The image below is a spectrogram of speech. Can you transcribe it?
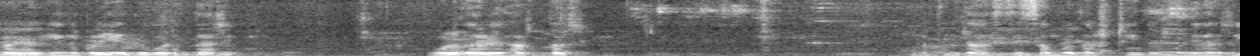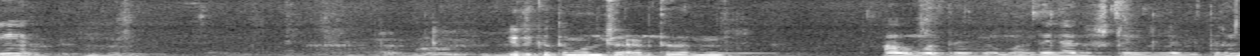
ಬೆಳಗಿನ ಬೆಳೆಯೋದು ಬಡ್ದಾರೆ ಉಳ್ದಾಳಿ ಹರ್ತಾರೆ ಮತ್ತು ಜಾಸ್ತಿ ಸಂಬಂಧ ಅಷ್ಟು ಇದೆ ಮಾಡಿದಾರೆ ರೀ ಇದಕ್ಕಿಂತ ಮೊದಲು ಜಗಳ ಆಡ್ತಿದ್ದಾನೆ ಅವು ಮದುವೆ ಮದುವೆನಾಗ ಅಷ್ಟು ಇರ್ಲಾಗಿತ್ತು ರೀ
